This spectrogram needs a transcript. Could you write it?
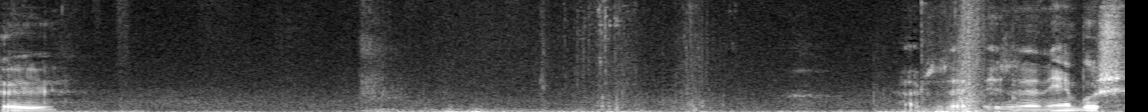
Hey. Oh, Is that, is it an ambush?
